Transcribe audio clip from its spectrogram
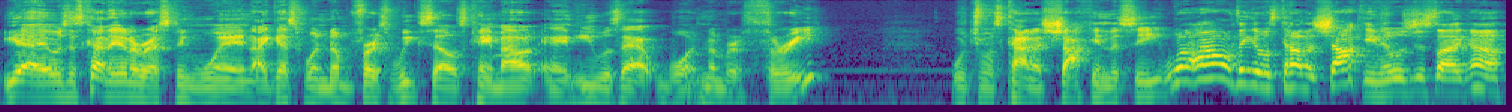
yeah it was just kind of interesting when i guess when them first week sales came out and he was at what number three? Which was kind of shocking to see. Well i don't think it was kind of shocking. It was just like huh.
